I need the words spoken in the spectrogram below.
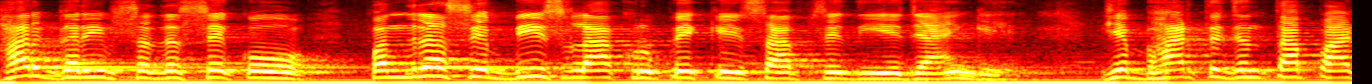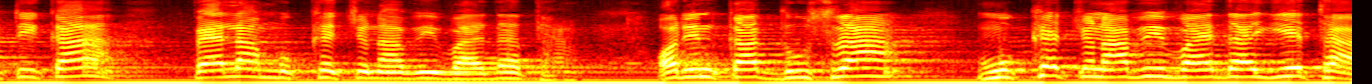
हर गरीब सदस्य को 15 से 20 लाख रुपए के हिसाब से दिए जाएँगे। ये भारतीय जनता पार्टी का पहला मुख्य चुनावी वायदा था। और इनका दूसरा मुख्य चुनावी वायदा ये था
